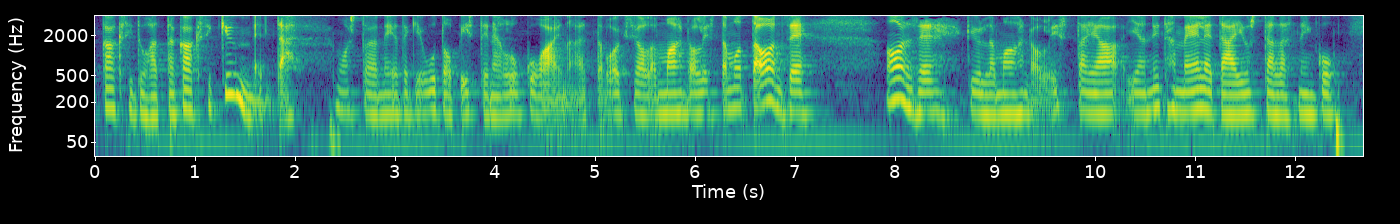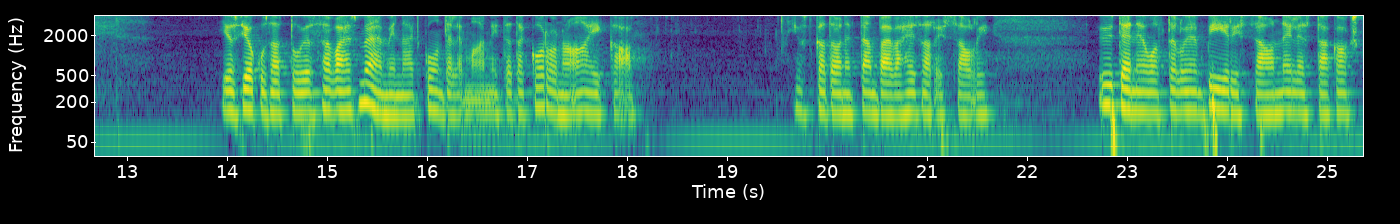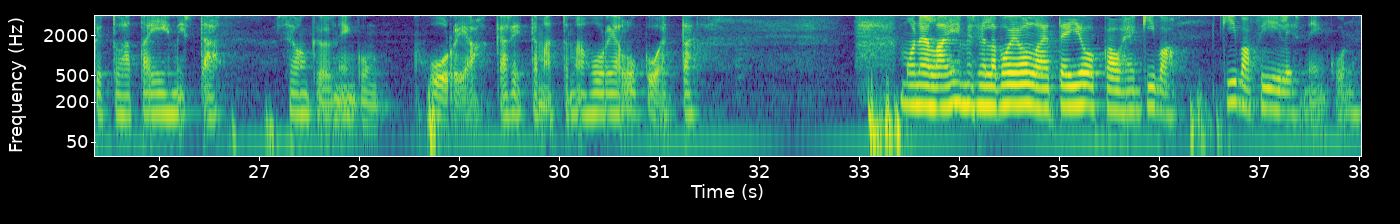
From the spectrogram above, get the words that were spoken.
2020. Minusta on jotenkin utopistinen luku aina, että voiko se olla mahdollista, mutta on se, on se kyllä mahdollista. Ja, ja nythän me eletään just tällaista niin kuin, jos joku sattuu jossain vaiheessa myöhemmin näitä kuuntelemaan, niin tätä korona-aikaa. Just katoin, että tämän päivän Hesarissa oli YT-neuvottelujen piirissä on 420 000 ihmistä. Se on kyllä niin kuin hurja, käsittämättömän hurja luku, että monella ihmisellä voi olla, että ei ole kauhean kiva, kiva fiilis niin kuin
